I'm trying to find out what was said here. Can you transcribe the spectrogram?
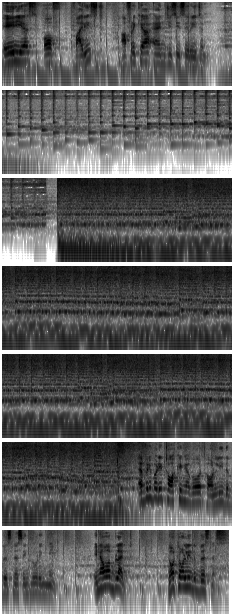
areas of Far East, Africa and GCC region. Everybody talking about only the business, including me. In our blood, not only the business.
